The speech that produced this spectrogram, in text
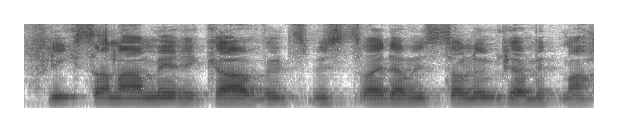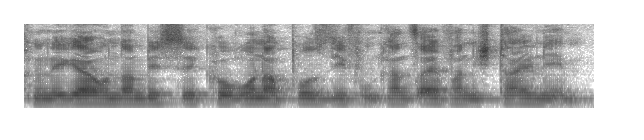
Fliegst dann nach Amerika, willst bis bei der Mr. Olympia mitmachen, Digga, und dann bist du Corona-positiv und kannst einfach nicht teilnehmen.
